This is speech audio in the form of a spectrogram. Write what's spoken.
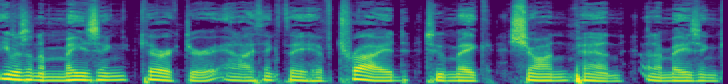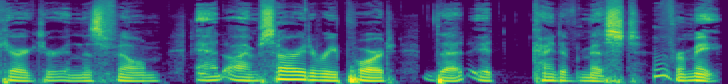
He was an amazing character, and I think they have tried to make Sean Penn an amazing character in this film. And I'm sorry to report that it kind of missed mm. for me.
